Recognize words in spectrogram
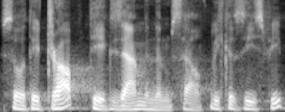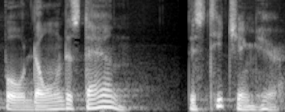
So they drop the examine themselves because these people don't understand this teaching here.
